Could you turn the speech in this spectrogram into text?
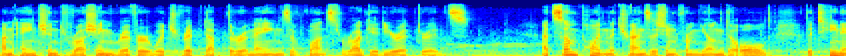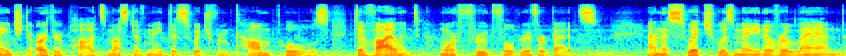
an ancient rushing river which ripped up the remains of once rugged Eurypterids. At some point in the transition from young to old, the teenaged arthropods must have made the switch from calm pools to violent, more fruitful riverbeds, and the switch was made over land,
